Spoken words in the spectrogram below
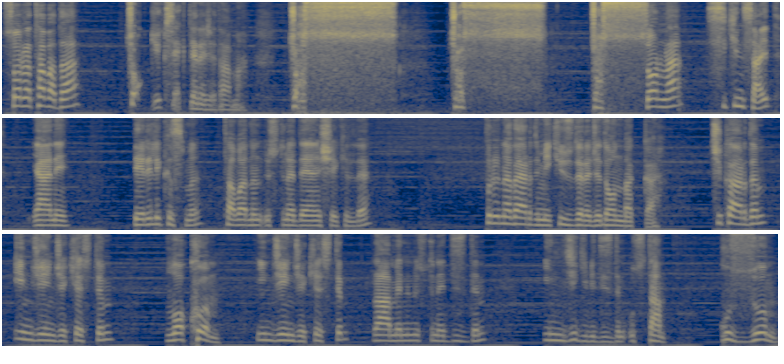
Sonra tavada çok yüksek derecede ama. Cos! Cos! Cos! Sonra skin side yani derili kısmı tavanın üstüne değen şekilde fırına verdim 200 derecede 10 dakika. Çıkardım, ince ince kestim. Lokum ince ince kestim. Ramenin üstüne dizdim. İnci gibi dizdim ustam. Kuzum.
